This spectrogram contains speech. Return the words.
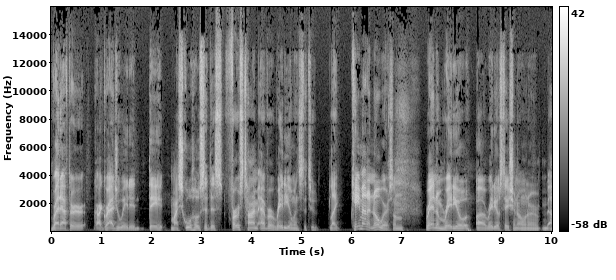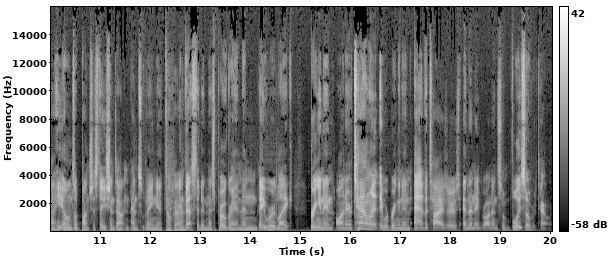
right after I graduated, they my school hosted this first time ever radio institute. Like came out of nowhere. Some random radio uh, radio station owner, uh, he owns a bunch of stations out in Pennsylvania. Okay. invested in this program, and they were like bringing in on air talent. They were bringing in advertisers, and then they brought in some voiceover talent.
